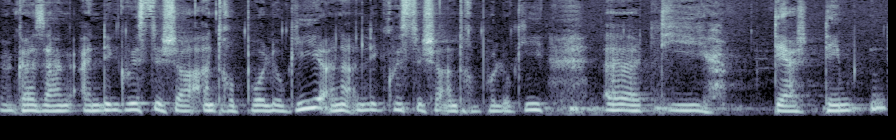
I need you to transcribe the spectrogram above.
man kann sagen, ein linguistischer Anthropologie, eine linguistische Anthropologie, äh, die der, dem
